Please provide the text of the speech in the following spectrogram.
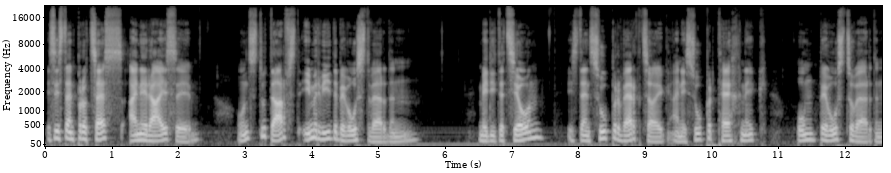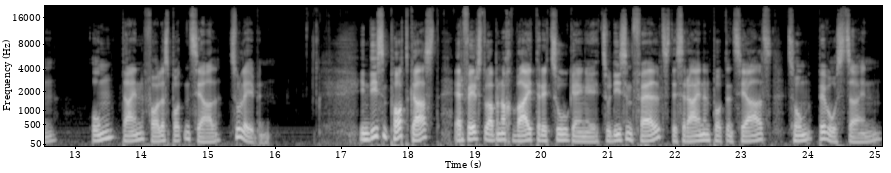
Es ist ein Prozess, eine Reise, und du darfst immer wieder bewusst werden. Meditation ist ein super Werkzeug, eine super Technik, um bewusst zu werden, um dein volles Potenzial zu leben. In diesem Podcast erfährst du aber noch weitere Zugänge zu diesem Feld des reinen Potenzials zum Bewusstsein.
